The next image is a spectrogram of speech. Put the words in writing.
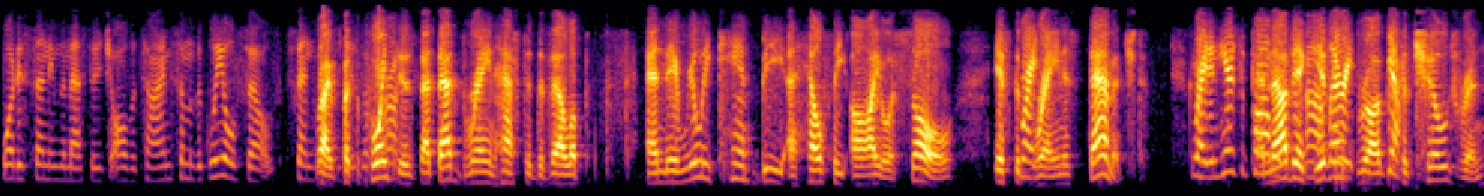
what is sending the message all the time. Some of the glial cells send Right, but the point is that that brain has to develop, and there really can't be a healthy eye or soul if the Right. brain is damaged. right. And here's the problem. and now they're uh, giving Larry, drugs yeah, to children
